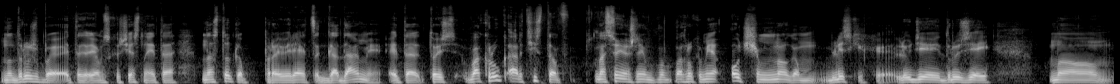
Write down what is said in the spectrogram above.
Но дружба, это, я вам скажу честно, это настолько проверяется годами. Это, то есть вокруг артистов, на сегодняшний день вокруг меня очень много близких людей, друзей, но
